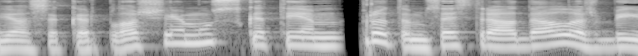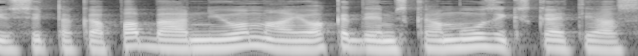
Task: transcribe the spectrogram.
jāsaka, ar plašiem uzskatiem. Protams, estrāda alaž bijusi tā kā pabērnu jomā, jo akadēmiskā mūzika skaitījās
